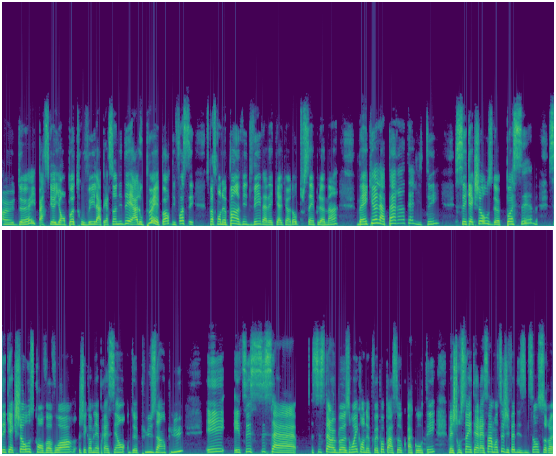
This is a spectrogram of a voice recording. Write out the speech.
un deuil parce qu'ils n'ont pas trouvé la personne idéale ou peu importe. Des fois, c'est parce qu'on n'a pas envie de vivre avec quelqu'un d'autre tout simplement. Ben que la parentalité, c'est quelque chose de possible, c'est quelque chose qu'on va voir, j'ai comme l'impression, de plus en plus. Et, et tu sais, si ça si c'était un besoin qu'on ne pouvait pas passer à côté, mais je trouve ça intéressant. Moi, tu sais, j'ai fait des émissions sur euh,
